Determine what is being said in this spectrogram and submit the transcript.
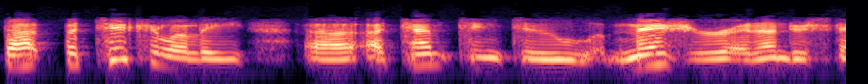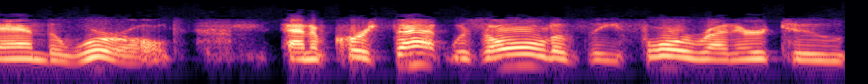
but particularly uh, attempting to measure and understand the world. And of course, that was all of the forerunner to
